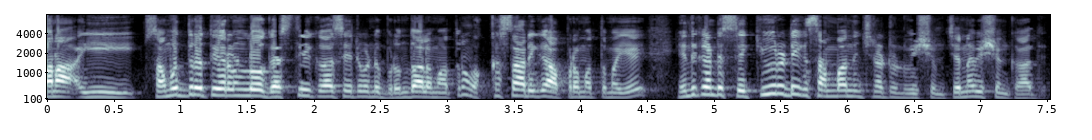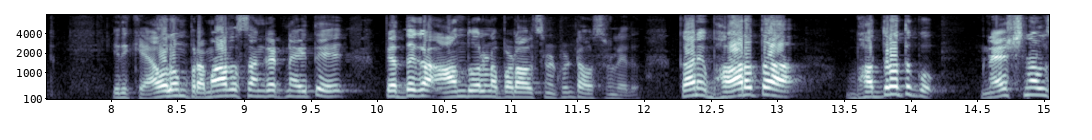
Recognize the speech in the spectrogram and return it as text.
మన ఈ సముద్ర తీరంలో గస్తీ కాసేటువంటి బృందాలు మాత్రం ఒక్కసారిగా అప్రమత్తమయ్యాయి. ఎందుకంటే సెక్యూరిటీకి సంబంధించినటువంటి విషయం చిన్న విషయం కాదు ఇది. ఇది కేవలం ప్రమాద సంఘటన అయితే పెద్దగా ఆందోళన పడాల్సినటువంటి అవసరం లేదు. కానీ భారత భద్రతకు నేషనల్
